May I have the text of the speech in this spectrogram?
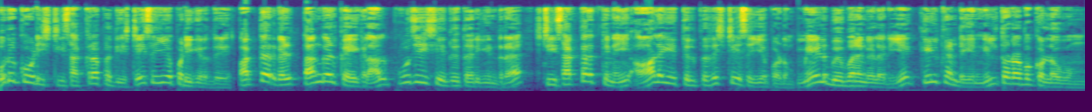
ஒரு கோடி ஸ்ரீ சக்கர பிரதிஷ்டை செய்யப்படுகிறது. பக்தர்கள் தங்கள் கைகளால் பூஜை செய்து தருகின்ற ஸ்ரீ சக்கரத்தினை ஆலயத்தில் பிரதிஷ்டை செய்யப்படும். மேலும் விவரங்கள் அறிய கீழ்கண்ட எண்ணில் தொடர்பு கொள்ளவும்.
